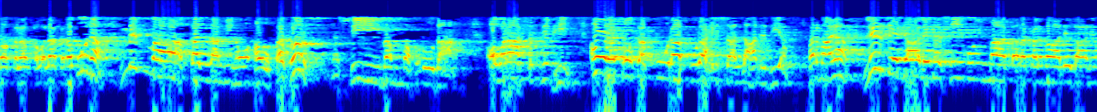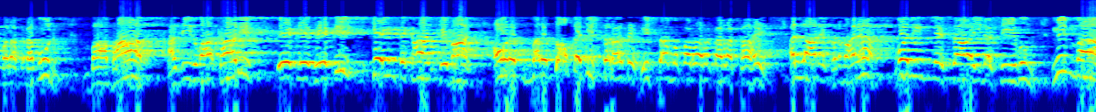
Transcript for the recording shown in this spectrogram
والاقربون مما قل منه او كثر نصیبا مفروضا۔ اور وراثت میں بھی عورتوں کا پورا پورا حصہ اللہ نے دیا۔ فرمایا، للرجال نصیب مما ترک الوالدان والاقربون بابا، عزیز واقعی بیٹے، بیٹی، کے انتقال کے بعد عورت مردوں کا جس طرح سے حصہ مقرر کر رکھا ہے، اللہ نے فرمایا نصیب مما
